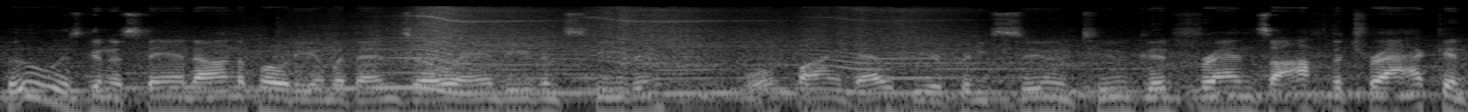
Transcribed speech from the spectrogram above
Who is going to stand on the podium with Enzo and even Steven? We'll find out here pretty soon. Two good friends off the track and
